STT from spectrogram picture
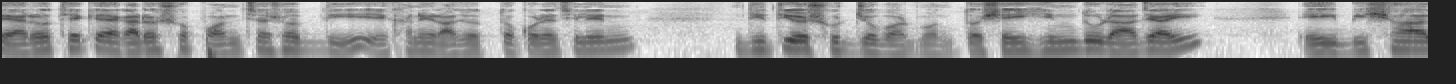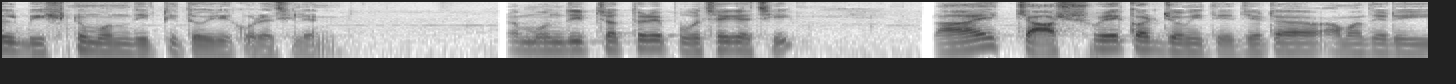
তেরো থেকে এগারোশো পঞ্চাশ অবধি এখানে রাজত্ব করেছিলেন দ্বিতীয় সূর্যবর্মন। তো সেই হিন্দু রাজাই এই বিশাল বিষ্ণু মন্দিরটি তৈরি করেছিলেন। মন্দির চত্বরে পৌঁছে গেছি। প্রায় চারশো একর জমিতে, যেটা আমাদের এই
